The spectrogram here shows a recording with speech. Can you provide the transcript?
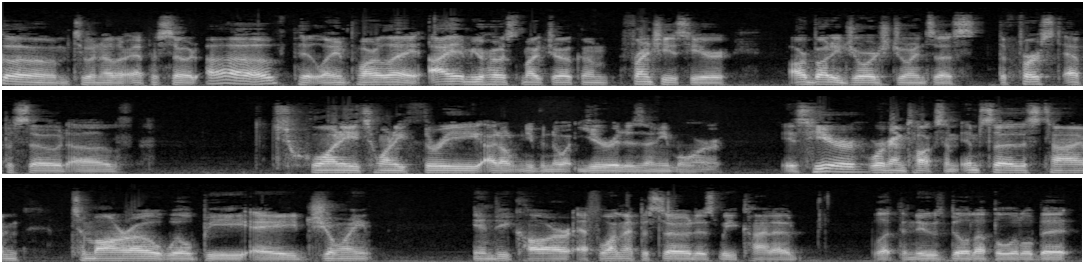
Welcome to another episode of Pit Lane Parlay. I am your host, Mike Jokum. Frenchie is here. Our buddy George joins us. The first episode of 2023, I don't even know what year it is anymore, is here. We're going to talk some IMSA this time. Tomorrow will be a joint IndyCar F1 episode as we kind of let the news build up a little bit.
